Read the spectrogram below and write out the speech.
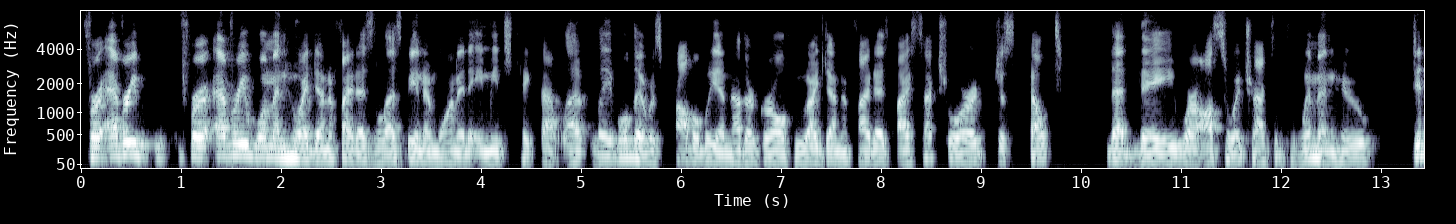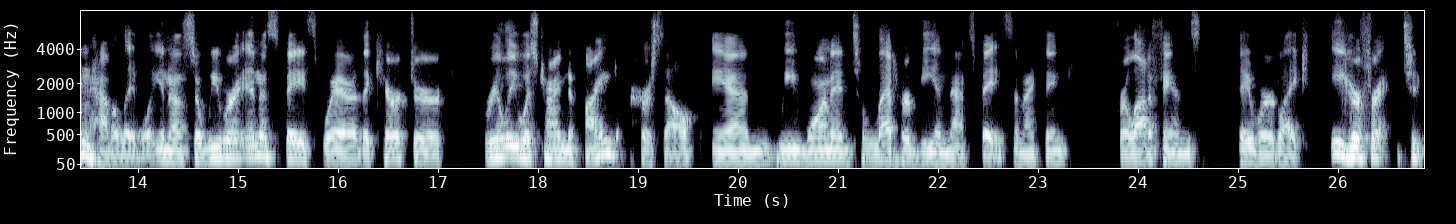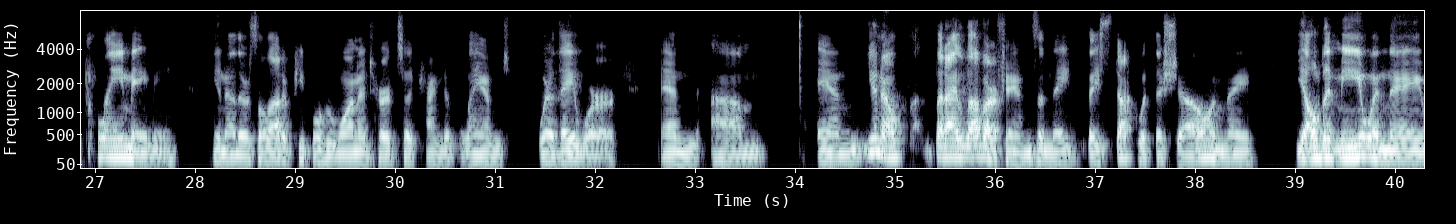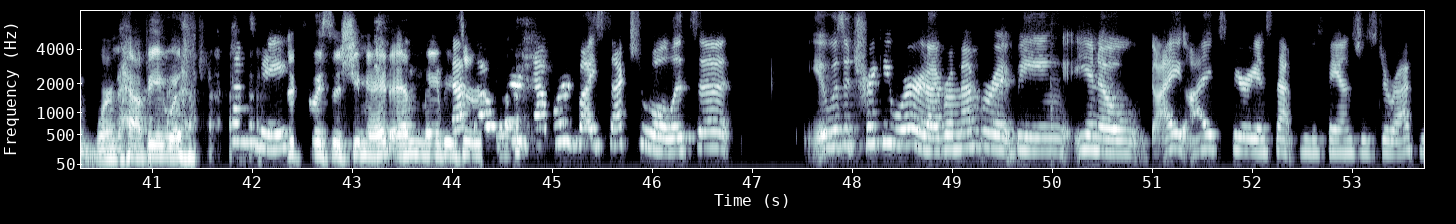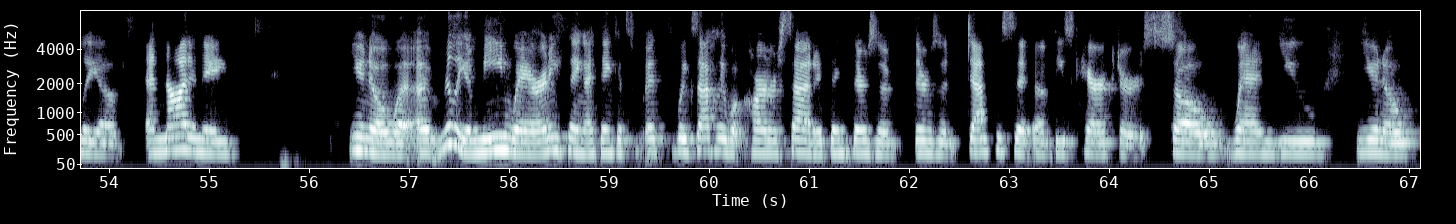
for every for every woman who identified as a lesbian and wanted Amy to take that la- label, there was probably another girl who identified as bisexual or just felt that they were also attracted to women who didn't have a label, you know. So we were in a space where the character really was trying to find herself and we wanted to let her be in that space. And I think for a lot of fans, they were like eager for to claim Amy. You know there's a lot of people who wanted her to kind of land where they were. And um and you know but i love our fans and they they stuck with the show and they yelled at me when they weren't happy with the choices she made and maybe that, to, that, word, that word bisexual it's a it was a tricky word i remember it being you know i i experienced that from the fans just directly of and not in a you know, a, a, really a mean way or anything. I think it's it's exactly what Carter said. I think there's a there's a deficit of these characters. So when you you know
